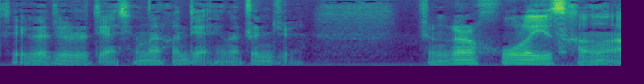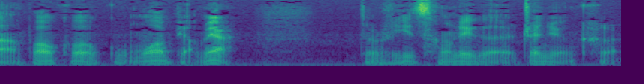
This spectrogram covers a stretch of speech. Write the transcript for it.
这个就是典型的、很典型的真菌。整个糊了一层啊，包括鼓膜表面，都是一层这个真菌壳。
